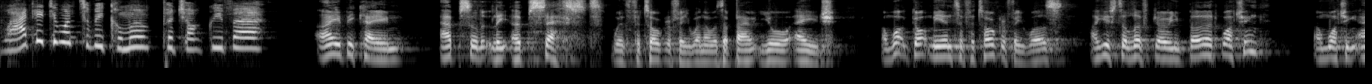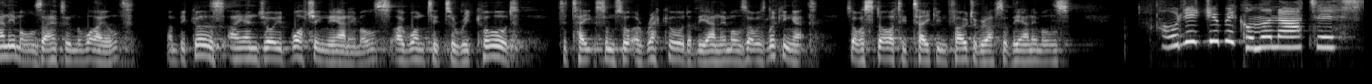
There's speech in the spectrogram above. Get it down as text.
Why did you want to become a photographer? I became absolutely obsessed with photography when I was about your age. And what got me into photography was I used to love going bird watching and watching animals out in the wild. And because I enjoyed watching the animals, I wanted to record, to take some sort of record of the animals I was looking at. So I started taking photographs of the animals. How did you become an artist?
